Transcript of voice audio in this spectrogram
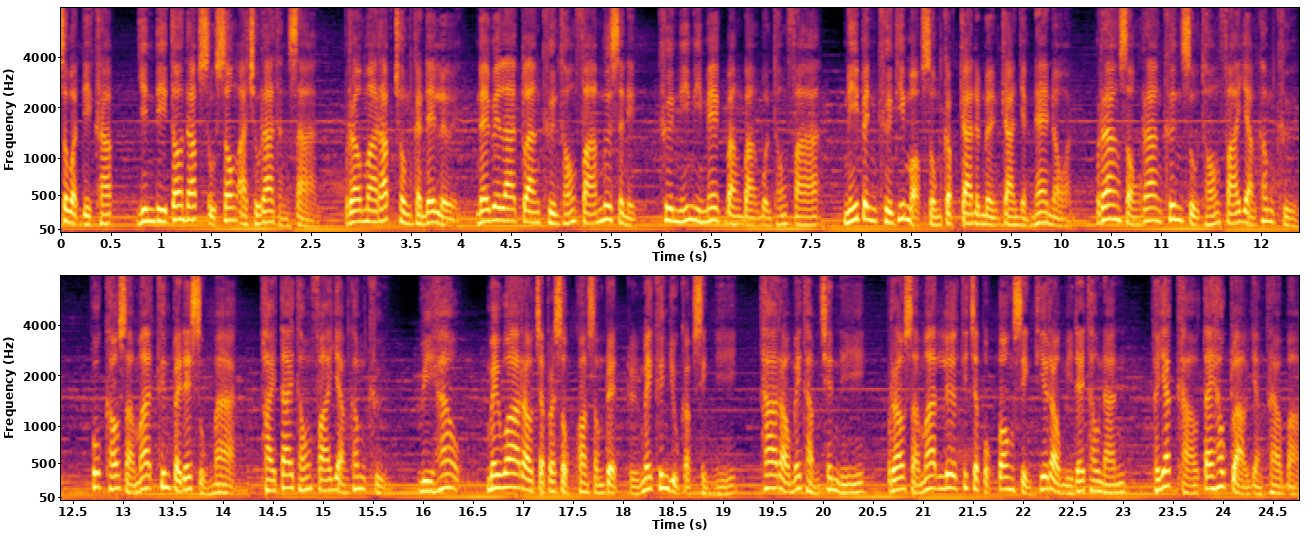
สวัสดีครับ ยินดีต้อนรับสู่ซ่องอาชูราถังสารเรามารับชมกันได้เลย ในเวลากลางคืนท้องฟ้ามืดสนิท คืนนี้มีเมฆบางๆบนท้องฟ้า นี้เป็นคืนที่เหมาะสมกับการดำเนินการอย่างแน่นอน ร่างสองร่างขึ้นสู่ท้องฟ้ายามค่ำคืน พวกเขาสามารถขึ้นไปได้สูงมาก ภายใต้ท้องฟ้ายามค่ำคืนวีเฮาไม่ว่าเราจะประสบความสำเร็จหรือไม่ขึ้นอยู่กับสิ่งนี้ ถ้าเราไม่ทำเช่นนี้ เราสามารถเลือกที่จะปกป้องสิ่งที่เรามีได้เท่านั้น พยักขาวใต้เฮากล่าวอย่างแพรวเบา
